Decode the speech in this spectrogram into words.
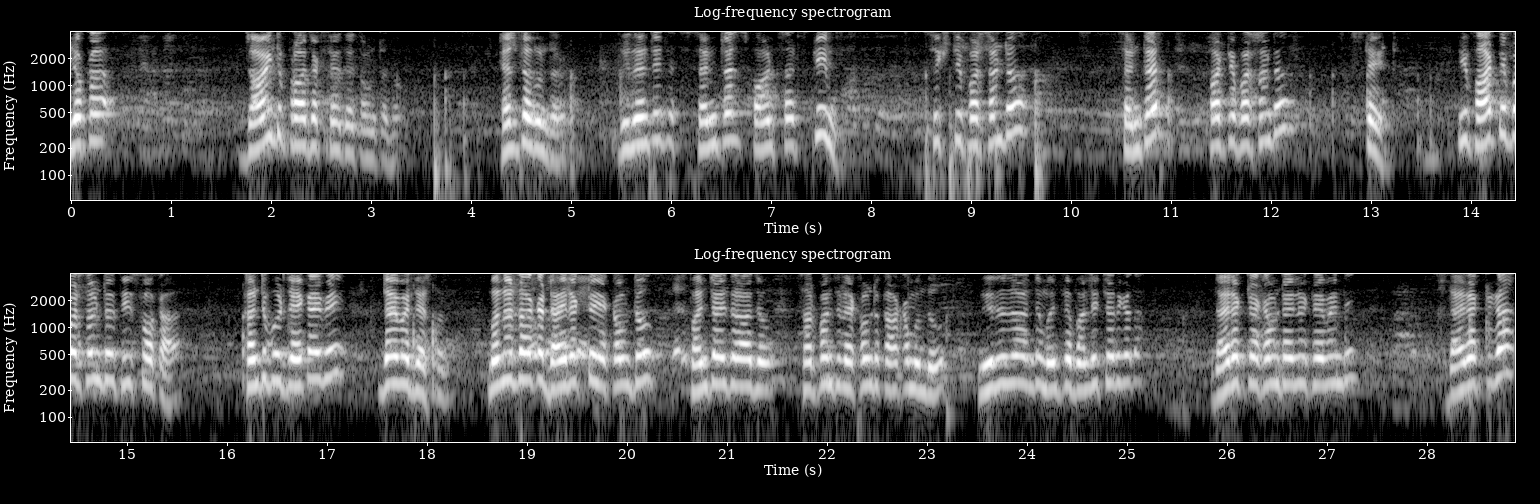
ఈ యొక్క జాయింట్ ప్రాజెక్ట్స్ ఏదైతే ఉంటుందో హెల్త్ ఉంటారు దీని central sponsored schemes. Sixty percent centre forty percent state. ఈ ఫార్టీ పర్సెంట్ తీసుకోక కంట్రిబ్యూట్ చేయక ఇవి డైవర్ట్ చేస్తారు. మొన్నటిదాకా డైరెక్ట్ అకౌంటు పంచాయతీరాజు సర్పంచుల అకౌంట్ కాకముందు నిధులు అంటే మంత్రి మళ్ళీ ఇచ్చేది కదా. డైరెక్ట్ అకౌంట్ అయినాక ఏమైంది? డైరెక్ట్గా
